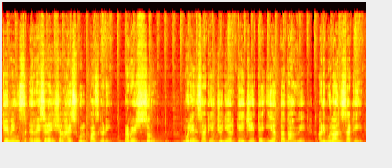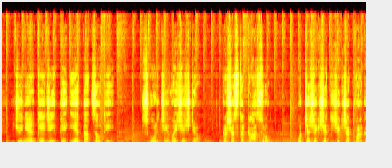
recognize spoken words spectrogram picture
किमिन्स रेसिडेन्शियल हायस्कूल पाचगणी प्रवेश सुरू. मुलींसाठी ज्युनियर के जी ते इयत्ता दहावी आणि मुलांसाठी ज्युनियर के जी ते इयत्ता चौथी. स्कूलची वैशिष्ट्य प्रशस्त क्लासरूम उच्च शिक्षित शिक्षक वर्ग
